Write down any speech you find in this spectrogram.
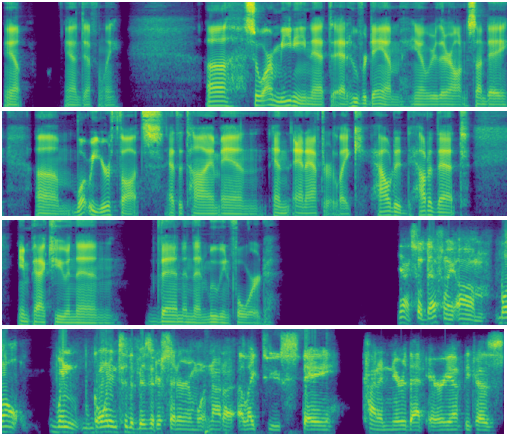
yeah, yeah, definitely. Uh, so our meeting at at Hoover Dam, you know, we were there on Sunday. Um, what were your thoughts at the time and and and after? Like, how did how did that impact you? And then then and then moving forward. Yeah, so definitely. Um, well, when going into the visitor center and whatnot, I, I like to stay kind of near that area because,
